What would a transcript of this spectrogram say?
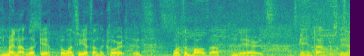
He might not look it, but once he gets on the court, it's once the ball's up in the air, it's it's game time for Steve.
